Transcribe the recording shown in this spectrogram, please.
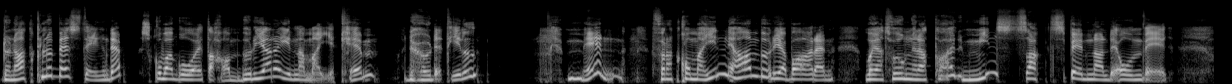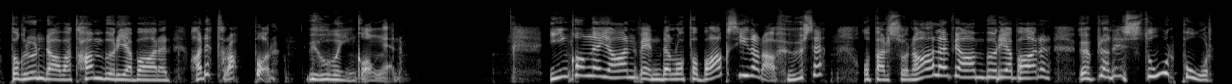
Då nattklubben stängde skulle man gå och äta hamburgare innan man gick hem. Det hörde till. Men för att komma in i hamburgarbaren var jag tvungen att ta en minst sagt spännande omväg på grund av att hamburgarbaren hade trappor vid huvudingången. Ingången jag använde låg på baksidan av huset och personalen vid hamburgarbaren öppnade en stor port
